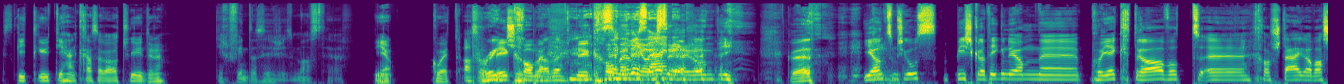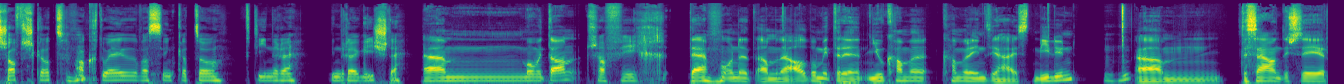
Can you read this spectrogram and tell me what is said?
Es gibt Leute, die haben keine Salatschleuder. Ich finde, das ist ein Must-Have. Gut, also Preach it, willkommen, willkommen in uns unserer? Runde. Gut. Ja, und zum Schluss bist du gerade irgendwie am äh, Projekt dran, wo du äh, kannst teilen Was schaffst du gerade Mhm. aktuell? Was sind gerade so auf deiner, deiner Liste? Ähm, momentan schaffe ich diesen Monat an einem Album mit einer Newcomerin, sie heißt Milün. Mhm. Ähm, der Sound ist sehr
